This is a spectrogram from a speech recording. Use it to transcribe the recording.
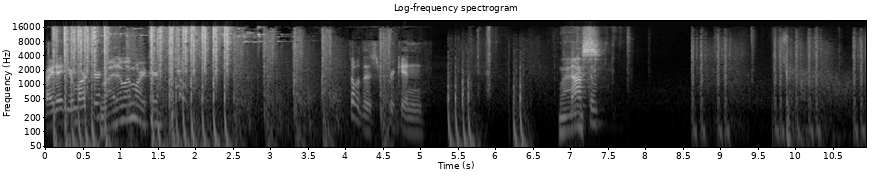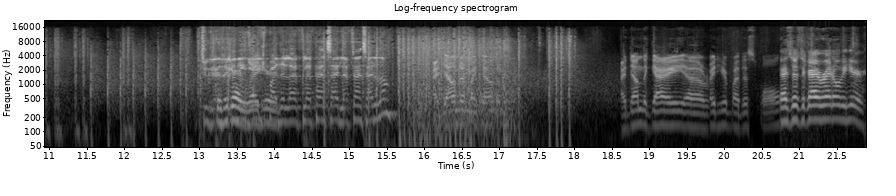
Right at your marker. Right at my marker. What's up with this freaking? Nice. Knocked him. Two guys There's a are guy right engaged by here. the left left hand side, left hand side of them. I downed him. I downed him. I downed the guy uh, right here by this wall. Guys, there's a guy right over here.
